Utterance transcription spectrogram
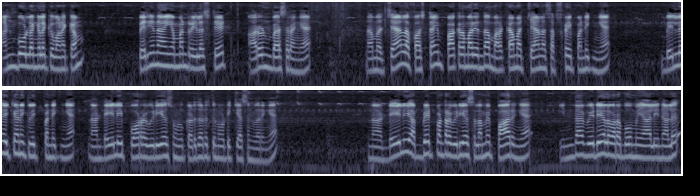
அன்பு உள்ளங்களுக்கு வணக்கம். பெரியநாயம்மன் ரியல் எஸ்டேட் அருண் பேசுகிறேங்க நம்ம சேனலை ஃபஸ்ட் டைம் பார்க்குற மாதிரி இருந்தால் மறக்காமல் சேனலை சப்ஸ்கிரைப் பண்ணிக்கோங்க. பெல் ஐக்கானை கிளிக் பண்ணிக்கோங்க. நான் டெய்லி போடுற வீடியோஸ் உங்களுக்கு அடுத்தடுத்து நோட்டிஃபிகேஷன் வருங்க. நான் டெய்லி அப்டேட் பண்ணுற வீடியோஸ் எல்லாமே பாருங்கள் இந்த வீடியோவில் வர பூமி ஆளினாலும்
